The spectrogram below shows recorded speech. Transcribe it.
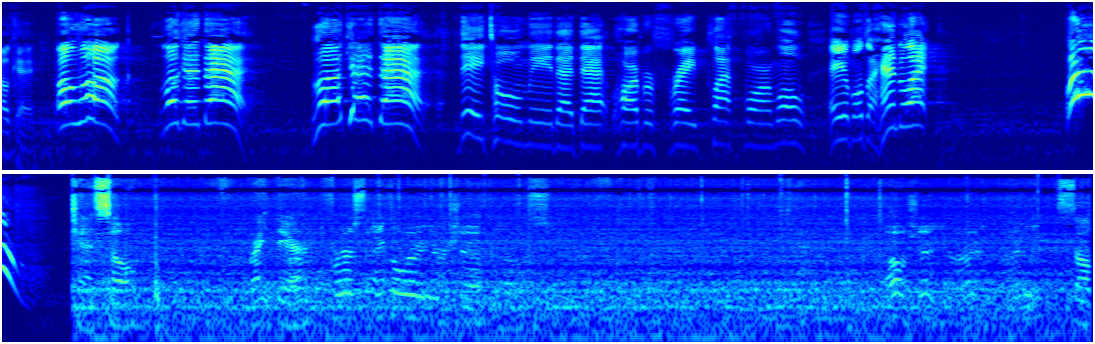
Okay. Oh look! Look at that! Look at that! They told me that that Harbor Freight platform won't able to handle it. Woo! So, right there. First angle where your shaft goes. Oh shit, you're right. right. So,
